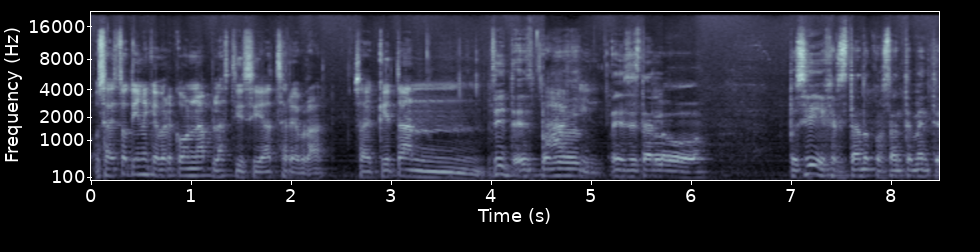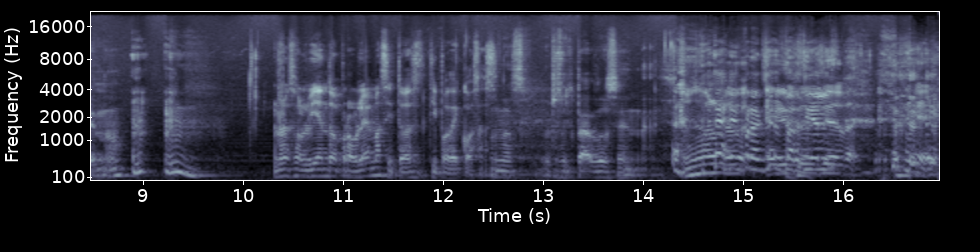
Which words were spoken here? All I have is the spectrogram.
O sea, esto tiene que ver con la plasticidad cerebral. O sea, qué tan... Sí, te- es, por Ágil. es estarlo, pues sí, ejercitando constantemente, ¿no? resolviendo problemas y todo ese tipo de cosas. Unos resultados en... Fracción parcial.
